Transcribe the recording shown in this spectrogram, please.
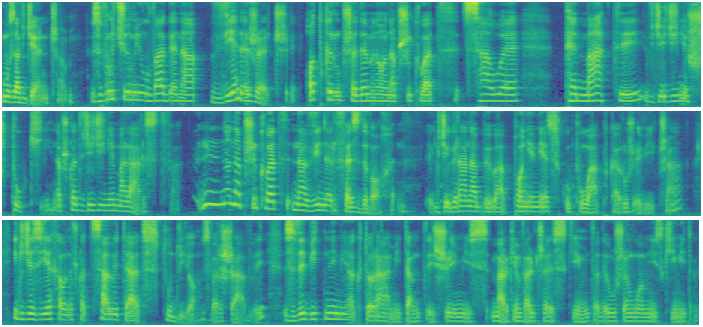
mu zawdzięczam. Zwrócił mi uwagę na wiele rzeczy. Odkrył przede mną na przykład całe tematy w dziedzinie sztuki, na przykład w dziedzinie malarstwa. No na przykład na Wiener Festwochen, gdzie grana była po niemiecku pułapka Różewicza i gdzie zjechał na przykład cały teatr studio z Warszawy z wybitnymi aktorami tamtejszymi, z Markiem Walczewskim, Tadeuszem Łomnickim i tak.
